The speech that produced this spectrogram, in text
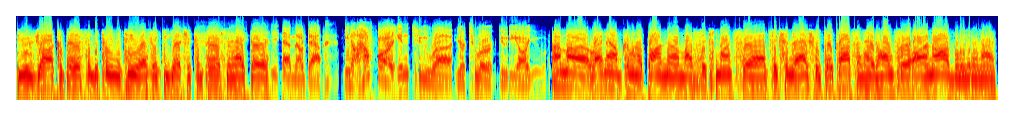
if you were to draw a comparison between the two, I think you got your comparison right there. yeah, no doubt. You know, how far into uh, your tour of duty are you? I'm uh, right now. I'm coming up on uh, my six months. Uh, I'm fixing to actually take off and head home for R and R. Believe it or not.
